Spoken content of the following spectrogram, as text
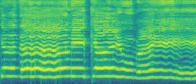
كذلك يبين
